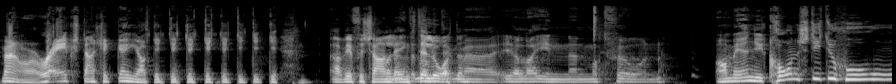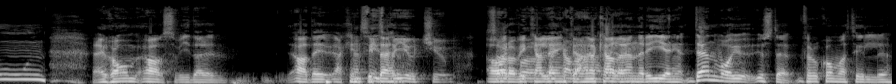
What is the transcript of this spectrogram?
Men riksdagen tycker jag... Ja, vi får köra en länk till låten. Med, jag la in en motion. Ja, med en ny konstitution. Det kom, ja, så vidare. Ja, det, jag kan Den inte finns sitta på här. YouTube. Ja, då, vi på kan länka den. Jag kallar den regeringen. Den var ju, just det, för att komma till eh,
